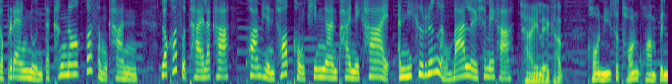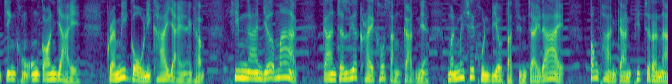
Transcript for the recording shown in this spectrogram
กับแรงหนุนจากข้างนอกก็สำคัญ แล้วข้อสุดท้ายล่ะคะ ความเห็นชอบของทีมงานภายในค่าย อันนี้คือเรื่องหลังบ้านเลยใช่ไหมคะ ใช่เลยครับ ข้อนี้สะท้อนความเป็นจริงขององค์กรใหญ่ Grammy Go นี่ค่ายใหญ่นะครับ ทีมงานเยอะมาก การจะเลือกใครเข้าสังกัดเนี่ยมันไม่ใช่คนเดียวตัดสินใจได้ ต้องผ่านการพิจารณา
